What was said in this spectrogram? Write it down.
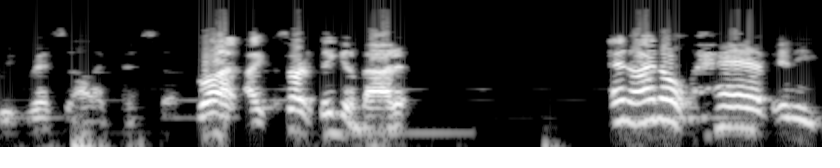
regrets and all that kind of stuff. But I started thinking about it, and I don't have any.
